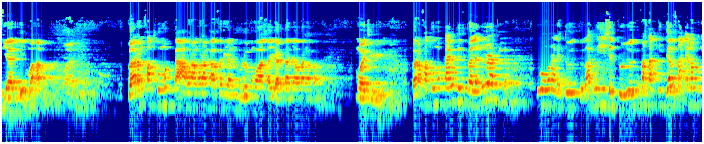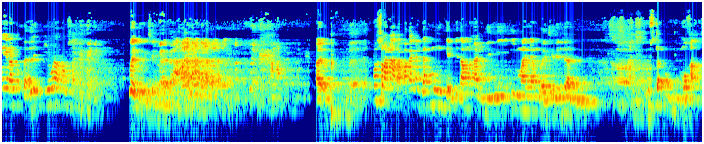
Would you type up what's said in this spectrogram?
diarihim wa abali. Barang Fathu Mekah, orang-orang kafir yang dulu menguasai hartanya orang apa? Muhajirin. Barang Fathu Mekah itu dibalik, itu rapi Orang itu, dul, aku izin dulu itu pas tak tinggal tak kayak pengiran kok balik, iya orang orang usah. Gue itu izin. Ayo. Pas orang Arab, makanya nggak mungkin kita menandingi imannya muhajirin dan terus gak mungkin mukhaf.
